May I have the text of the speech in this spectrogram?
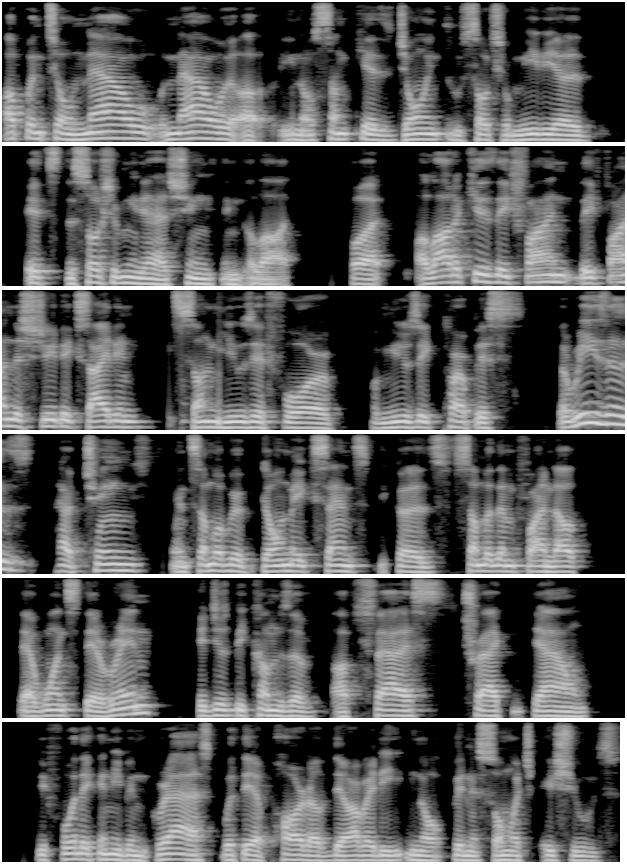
up until now, now, uh, you know, some kids join through social media it's the social media has changed things a lot. But a lot of kids they find they find the street exciting. Some use it for for music purpose. The reasons have changed, and some of it don't make sense because some of them find out that once they're in, it just becomes a, a fast track down before they can even grasp what they're part of. They're already, you know, been in so much issues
